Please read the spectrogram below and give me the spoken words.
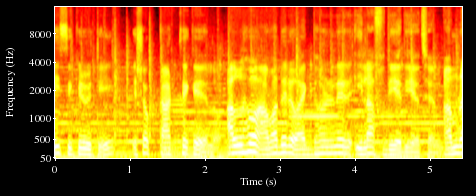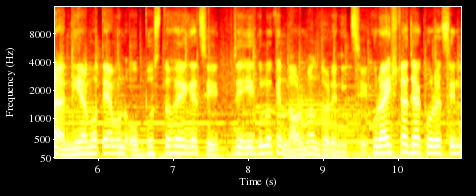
এই সিকিউরিটি এসব কার থেকে এলো? আল্লাহ আমাদেরও এক ধরনের ইলাফ দিয়ে দিয়েছেন। আমরা নিয়ামতে এমন অভ্যস্ত হয়ে গেছি যে এগুলোকে নর্মাল ধরে নিচ্ছি। কুরাইশরা যা করেছিল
